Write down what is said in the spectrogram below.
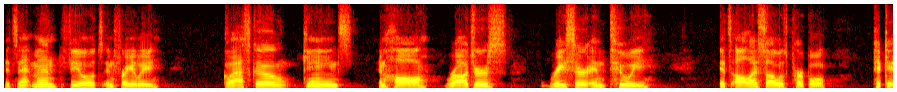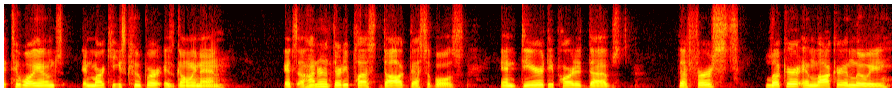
It's Emtman, Fields, and Fraley, Glasgow, Gaines, and Hall, Rogers, Reeser, and Tui. It's all I saw was purple. Pickett to Williams, and Marquise Cooper is going in. It's 130 plus dog decibels and Dear Departed dubs the first Looker and Locker and Louie,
